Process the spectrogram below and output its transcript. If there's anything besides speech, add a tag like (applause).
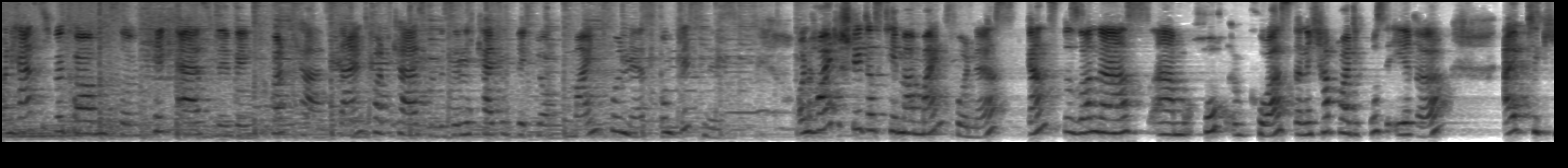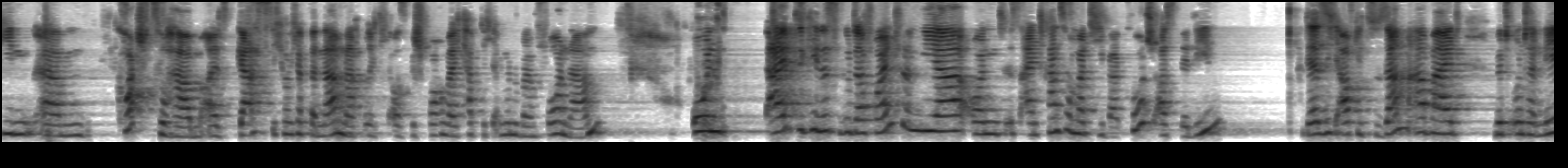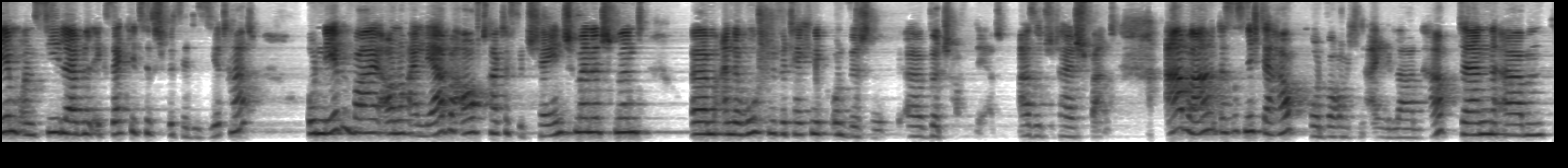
und herzlich willkommen zum Kick-Ass Living Podcast, dein Podcast für Persönlichkeitsentwicklung, Mindfulness und Business. Und heute steht das Thema Mindfulness ganz besonders ähm, hoch im Kurs, denn ich habe heute die große Ehre, Alptekin ähm, Kotsch zu haben als Gast. Ich hoffe, ich habe deinen Namen nach richtig ausgesprochen, weil ich habe dich immer nur beim Vornamen. Und Alptekin ist ein guter Freund von mir und ist ein transformativer Coach aus Berlin der sich auf die Zusammenarbeit mit Unternehmen und C-Level Executives spezialisiert hat und nebenbei auch noch ein Lehrbeauftragter für Change Management ähm, an der Hochschule für Technik und äh, Wirtschaft lehrt. Also total spannend. Aber das ist nicht der Hauptgrund, warum ich ihn eingeladen habe, denn ähm,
